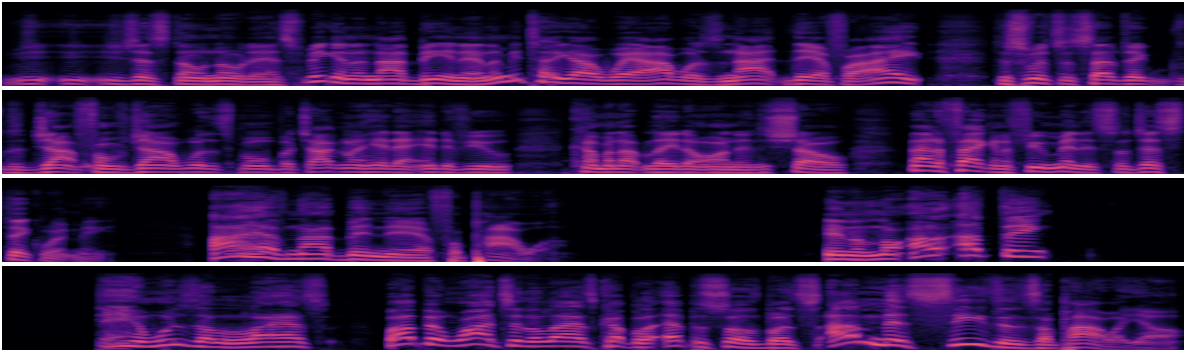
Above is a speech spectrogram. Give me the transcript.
You, you just don't know that. Speaking of not being there, let me tell y'all where I was not there for. I hate to switch the subject to John, from John Witherspoon, but y'all going to hear that interview coming up later on in the show. Matter of fact, in a few minutes, so just stick with me. I have not been there for power in a long. I, I think damn, when's the last? Well, I've been watching the last couple of episodes, but I missed seasons of Power, y'all.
